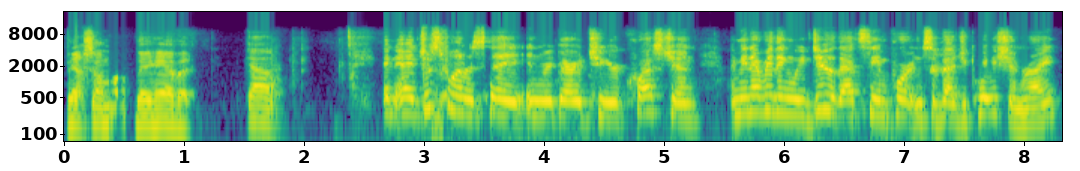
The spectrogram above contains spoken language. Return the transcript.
Pick yeah. some up. They have it. Yeah. And I just want to say, in regard to your question, I mean, everything we do, that's the importance of education, right?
